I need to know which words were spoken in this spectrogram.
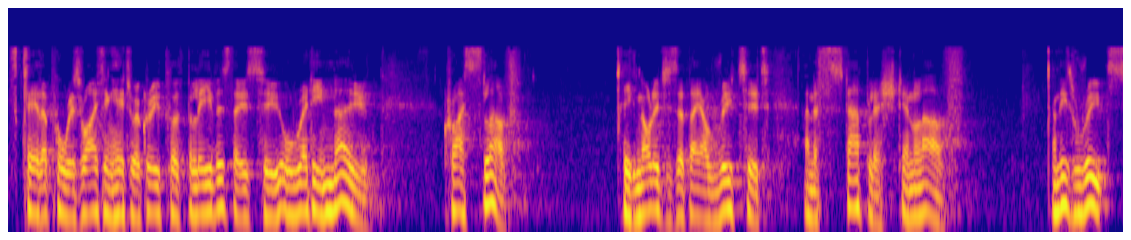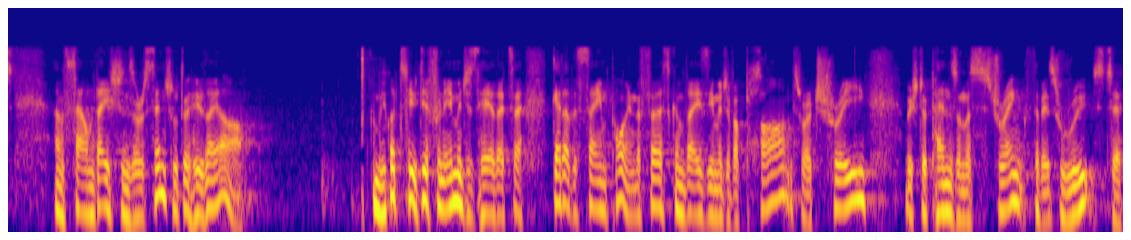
It's clear that Paul is writing here to a group of believers, those who already know Christ's love. He acknowledges that they are rooted and established in love. And these roots and foundations are essential to who they are. And we've got two different images here that uh, get at the same point. The first conveys the image of a plant or a tree, which depends on the strength of its roots to,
